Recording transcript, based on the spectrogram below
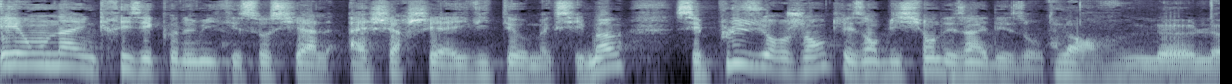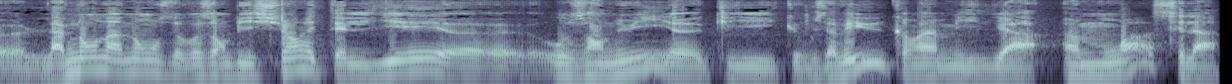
Et on a une crise économique et sociale à chercher à éviter au maximum. C'est plus urgent que les ambitions des uns et des autres. Alors, le- le- la non-annonce de vos ambitions est-elle liée euh, aux ennuis euh, qui, que vous avez eus quand même il y a un mois C'est la,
